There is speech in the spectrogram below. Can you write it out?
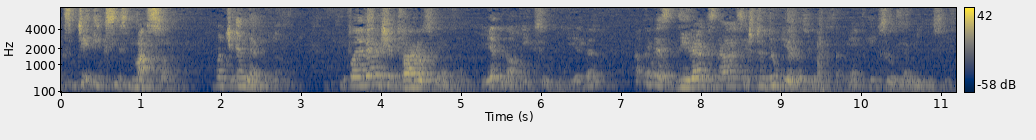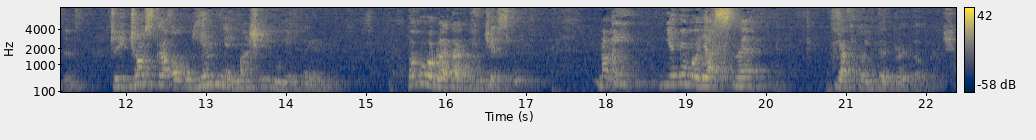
x, gdzie x jest masą bądź energią. I pojawiają się dwa rozwiązania. Jedno x równa 1, natomiast Dirac znalazł jeszcze drugie rozwiązanie, równa minus 1, czyli cząstka o ujemnej masie i ujemnej energii. To było w latach 20. No i nie było jasne, jak to interpretować.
